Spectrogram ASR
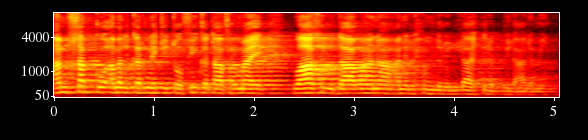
ہم سب کو عمل کرنے کی توفیق عطا فرمائے۔ وآخر دعوانا عن الحمد للہ رب العالمین۔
